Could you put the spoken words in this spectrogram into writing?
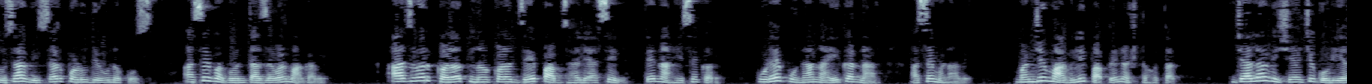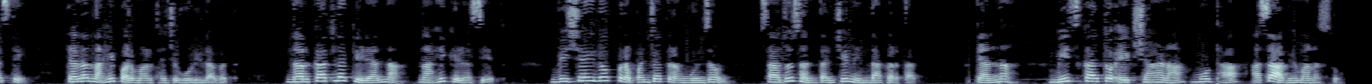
तुझा विसर पडू देऊ नकोस असे भगवंताजवळ मागावे. आजवर कळत न कळत जे पाप झाले असेल ते नाहीसे कर पुढे पुन्हा नाही करणार असे म्हणावे. म्हणजे मागली पापे नष्ट होतात. ज्याला विषयाची गोडी असते त्याला नाही परमार्थाची गोडी लागत. नरकातल्या किड्यांना नाही किळस येत. विषयी लोक प्रपंचात रंगून जाऊन साधू संतांची निंदा करतात. त्यांना मीच काय तो एक शहाणा मोठा असा अभिमान असतो.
